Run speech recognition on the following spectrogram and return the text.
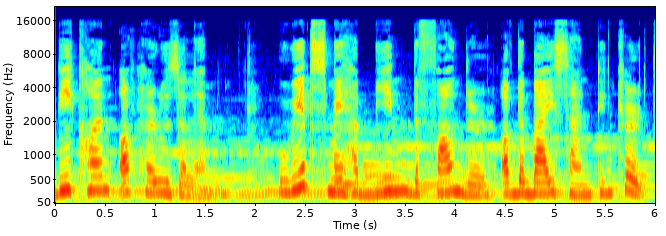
Deacon of Jerusalem, which may have been the founder of the Byzantine Church.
